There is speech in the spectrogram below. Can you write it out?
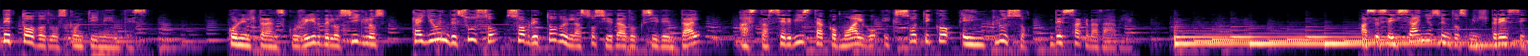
de todos los continentes. Con el transcurrir de los siglos, cayó en desuso, sobre todo en la sociedad occidental, hasta ser vista como algo exótico e incluso desagradable. Hace seis años, en 2013,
